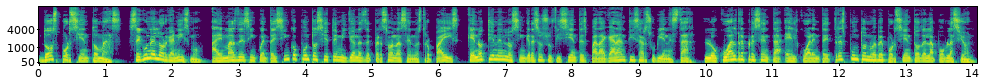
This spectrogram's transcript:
2% más. Según el organismo, hay más de 55.7 millones de personas en nuestro país que no tienen los ingresos suficientes para garantizar su bienestar, lo cual representa el 43.9% de la población.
